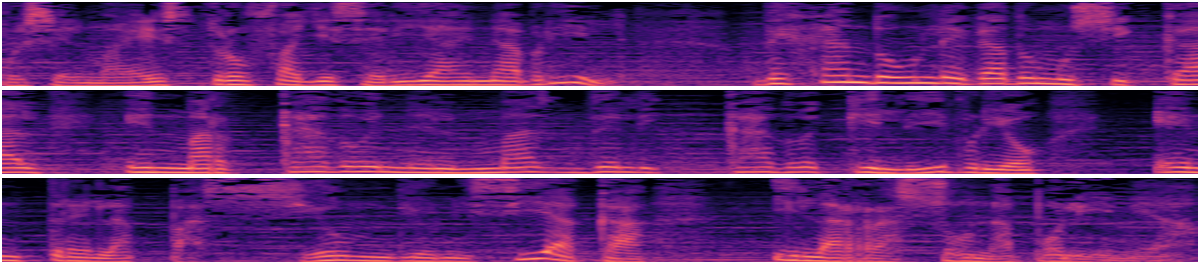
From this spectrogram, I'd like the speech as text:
pues el maestro fallecería en abril, dejando un legado musical enmarcado en el más delicado equilibrio entre la pasión dionisíaca y la razón apolínea.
